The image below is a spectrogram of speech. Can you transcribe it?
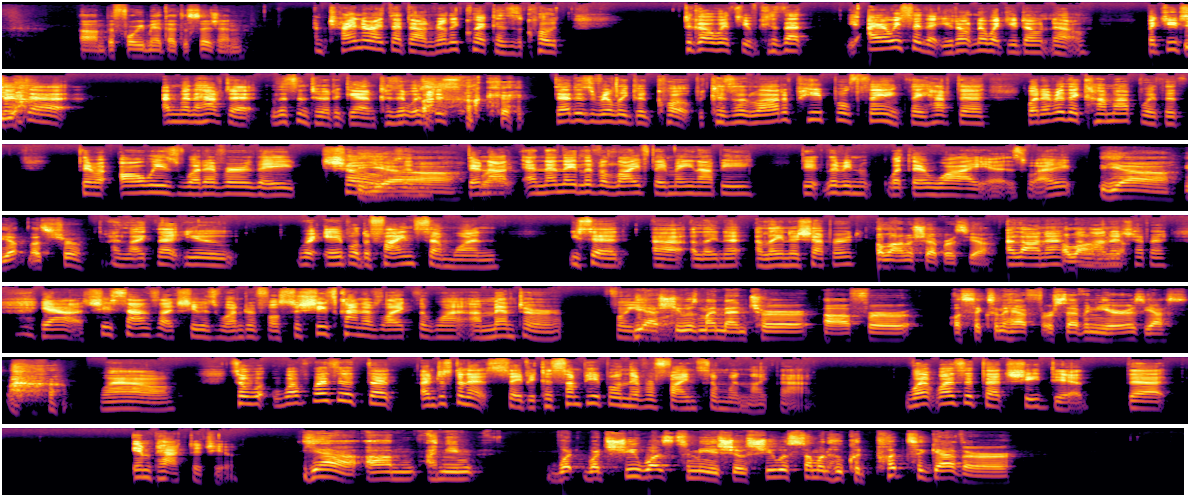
um, before you made that decision. I'm trying to write that down really quick as a quote to go with you because that I always say that you don't know what you don't know, but you said yeah. that I'm going to have to listen to it again because it was just okay. That is a really good quote because a lot of people think they have to whatever they come up with it. They're always whatever they chose, yeah, and they're right. not. And then they live a life they may not be living what their why is. Right? Yeah. Yep. That's true. I like that you were able to find someone you said uh, Elena Elena Shepard. Alanna Schepartz, yeah. Alanna Alanna, Alanna yeah. Shepard. Yeah, she sounds like she was wonderful. So she's kind of like the one a mentor for you. Yeah, she was my mentor uh, for a six and a half or seven years. Yes. wow. So what was it that I'm just going to say because some people never find someone like that. What was it that she did that impacted you? Yeah, um, I mean, what what she was to me is she was, she was someone who could put together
